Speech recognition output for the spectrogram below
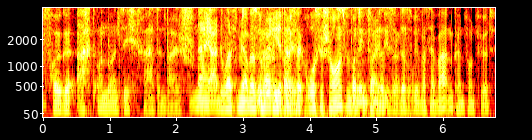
Folge 98 Rasenball. Sport. Naja, du hast mir aber Zu suggeriert, dass da große Chancen Spotify, sind und dass, dass wir was erwarten können von Fürth.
